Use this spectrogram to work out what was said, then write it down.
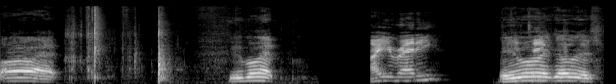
All right. You might Are you ready? you take- might notice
